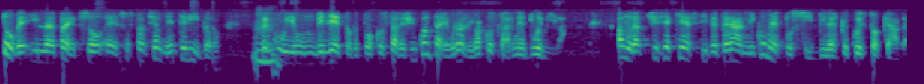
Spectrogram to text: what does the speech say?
dove il prezzo è sostanzialmente libero. Per Mm. cui un biglietto che può costare 50 euro arriva a costarne 2000. Allora ci si è chiesti per, anni come è possibile che questo accada.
